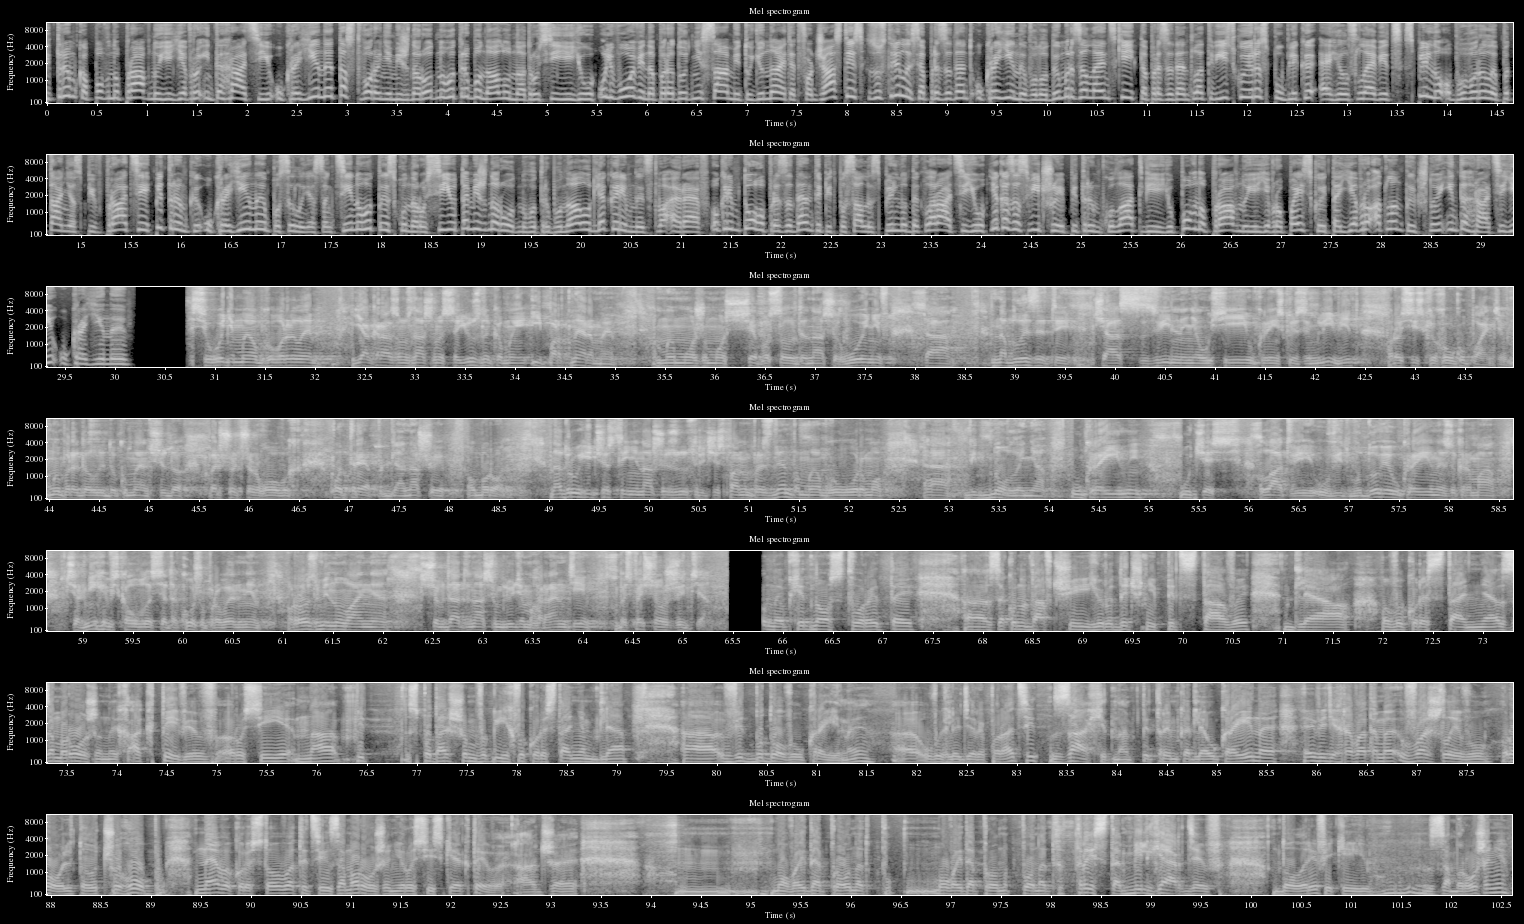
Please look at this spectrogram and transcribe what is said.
підтримка повноправної євроінтеграції України та створення міжнародного трибуналу над Росією. У Львові напередодні саміту United for Justice зустрілися президент України Володимир Зеленський та президент Латвійської республіки Егілс Левіц. Спільно обговорили питання співпраці, підтримки України, посилення санкційного тиску на Росію та міжнародного трибуналу для керівництва РФ. Окрім того, президенти підписали спільну декларацію, яка засвідчує підтримку Латвією повноправної європейської та євроатлантичної інтеграції України. Сьогодні ми обговорили, як разом з нашими союзниками і партнерами ми можемо ще посилити наших воїнів та наблизити час звільнення усієї української землі від російських окупантів. Ми передали документ щодо першочергових потреб для нашої оборони. На другій частині нашої зустрічі з паном президентом ми обговоримо е, відновлення України, участь Латвії у відбудові України, зокрема Чернігівська область, а також у проведенні розмінування, щоб дати нашим людям гарантії безпечного життя. Необхідно створити е, законодавчі юридичні підстави для використання заморожених активів Росії на під з подальшим їх використанням для е, відбудови України е, у вигляді репарацій. Західна підтримка для України відіграватиме важливу роль. То чого б не використовувати ці заморожені російські активи? Адже мова йде про над мова йде про понад 300 мільярдів доларів, які заморожені.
